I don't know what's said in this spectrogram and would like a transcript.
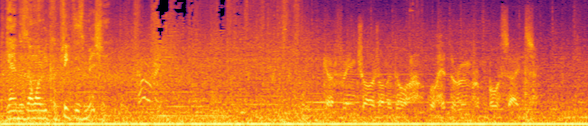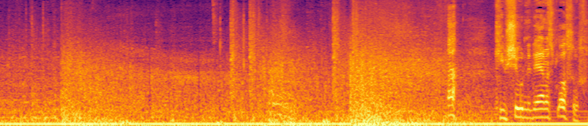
The game does not want me to complete this mission. Got a frame charge on the door. We'll hit the room from both sides. Keep shooting the damn explosive.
